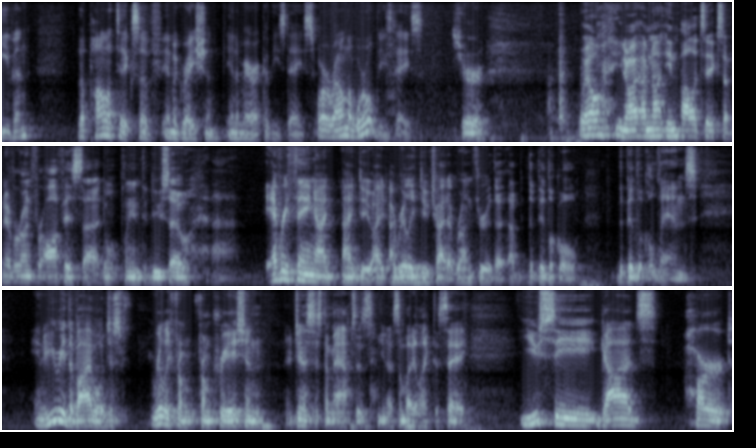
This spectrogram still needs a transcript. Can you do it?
even the politics of immigration in America these days or around the world these days? Sure. Well, you know, I, am not in politics. I've never run for office. I don't plan to do so. Uh, everything I, I do, I, I, really do try to run through the, uh, the biblical the biblical lens. And if you read the Bible, just really from from creation, Genesis to maps, as you know, somebody like to say, you see God's heart.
